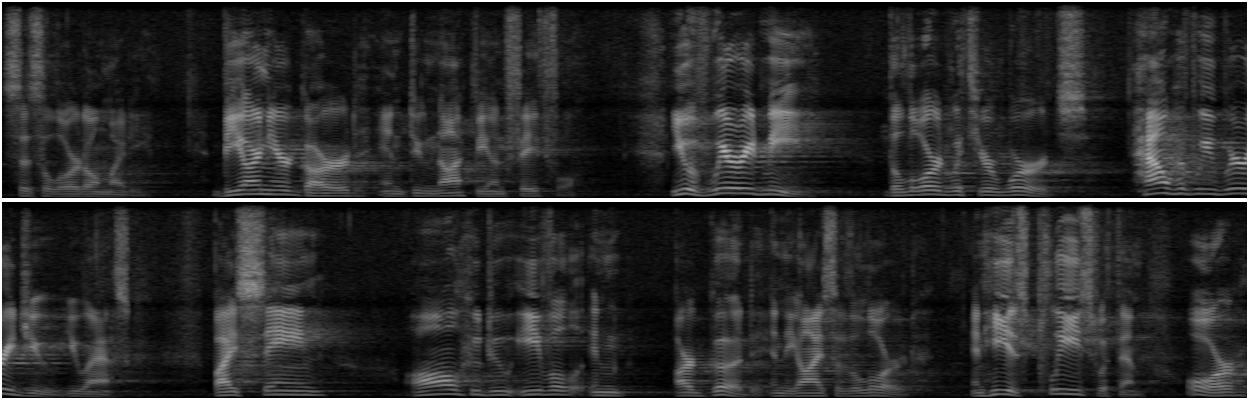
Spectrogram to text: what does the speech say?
says the Lord Almighty. Be on your guard and do not be unfaithful. You have wearied me the Lord with your words. How have we wearied you, you ask? By saying, All who do evil in, are good in the eyes of the Lord, and he is pleased with them. Or,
